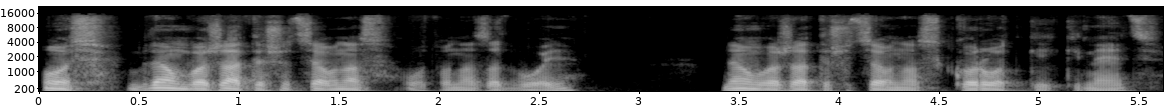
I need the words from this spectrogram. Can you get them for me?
Ось, будемо вважати, що це у нас, от вона за двоє. Будемо вважати, що це у нас короткий кінець.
